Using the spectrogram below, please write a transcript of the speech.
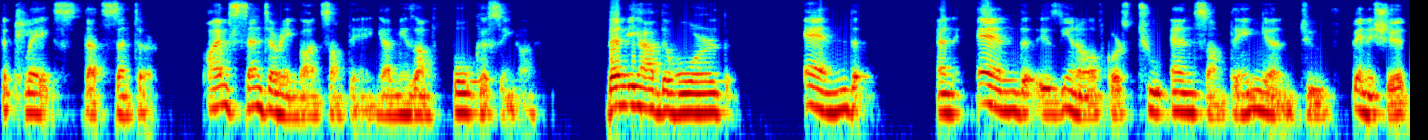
the place, that's center. I'm centering on something. That means I'm focusing on it. Then we have the word end. And end is, you know, of course, to end something and to finish it.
